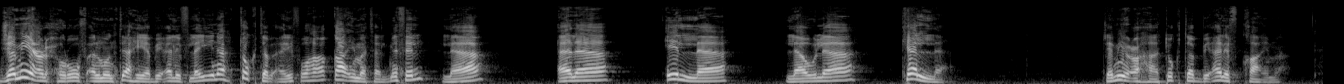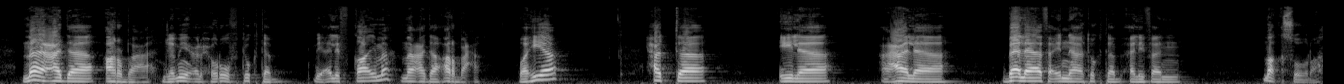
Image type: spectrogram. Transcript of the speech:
جميع الحروف المنتهية بألف لينة تكتب ألفها قائمة مثل لا ألا إلا لولا كلا. جميعها تكتب بألف قائمة. ما عدا أربعة. جميع الحروف تكتب بألف قائمة. ما عدا أربعة. وهي حتى إلى على بلى فإنها تكتب ألفا مقصورة.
